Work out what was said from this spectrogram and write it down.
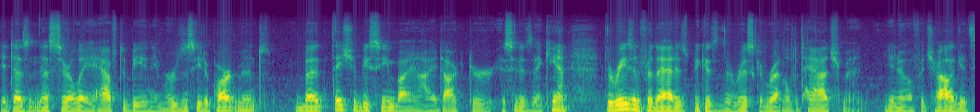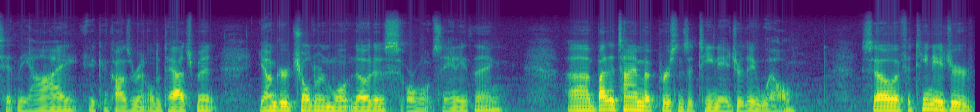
It doesn't necessarily have to be in the emergency department, but they should be seen by an eye doctor as soon as they can. The reason for that is because of the risk of retinal detachment. You know, if a child gets hit in the eye, it can cause a retinal detachment. Younger children won't notice or won't say anything. Uh, by the time a person's a teenager, they will. So if a teenager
